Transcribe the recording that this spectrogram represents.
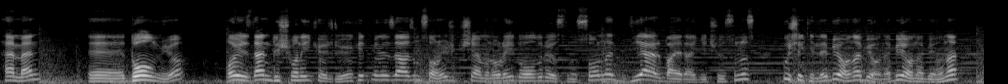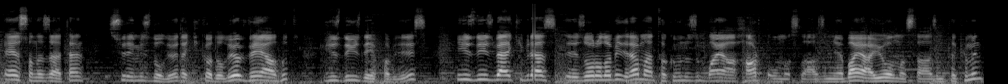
hemen eee, dolmuyor. O yüzden düşmanı ilk önce yok etmeniz lazım. Sonra 3 kişi hemen orayı dolduruyorsunuz. Sonra diğer bayrağa geçiyorsunuz. Bu şekilde bir ona bir ona bir ona bir ona. En sonunda zaten süremiz doluyor, dakika doluyor veyahut %100 de yapabiliriz. %100 belki biraz e, zor olabilir ama takımınızın bayağı hard olması lazım ya. Bayağı iyi olması lazım takımın.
